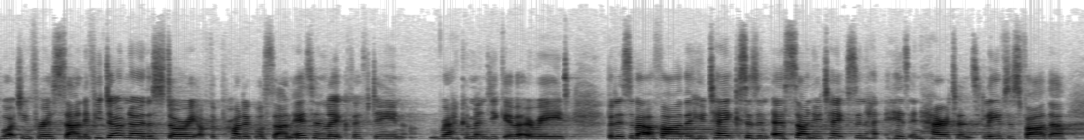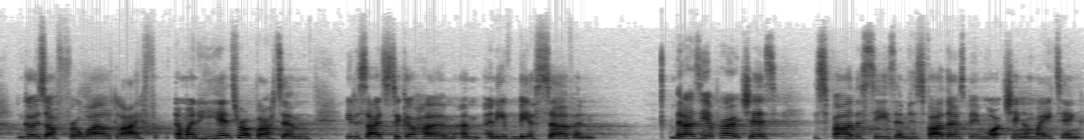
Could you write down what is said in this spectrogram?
watching for his son. If you don't know the story of the prodigal son, it's in Luke 15. Recommend you give it a read. But it's about a father who takes his, a son who takes in his inheritance, leaves his father, and goes off for a wild life. And when he hits rock bottom, he decides to go home and, and even be a servant. But as he approaches, his father sees him. His father has been watching and waiting.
